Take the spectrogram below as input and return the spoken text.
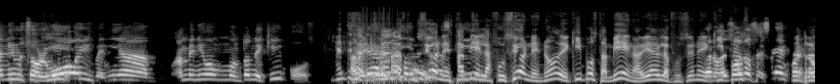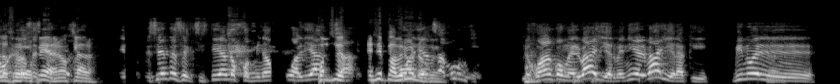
Old Sí. Boys, venía, han venido un montón de equipos. Y antes había ¿qué las fusiones también, las fusiones, ¿no? De equipos también, había las fusiones de Bueno, equipos los 60, contra ¿no? los europeos, ¿no? 60, Claro. 60 existían los combinados eso, Alianza, ese es o para Bruno. Alianza pues. Muni, que jugaban con el Bayern, venía el Bayern aquí. Vino el, eh,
